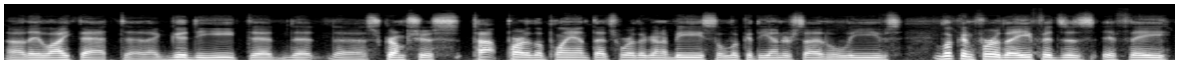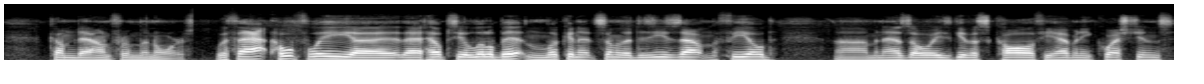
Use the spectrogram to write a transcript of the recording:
Uh, they like that, uh, that good to eat, that, that uh, scrumptious top part of the plant. That's where they're going to be. So look at the underside of the leaves. Looking for the aphids as if they come down from the north. With that, hopefully uh, that helps you a little bit in looking at some of the diseases out in the field. Um, and as always, give us a call if you have any questions,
